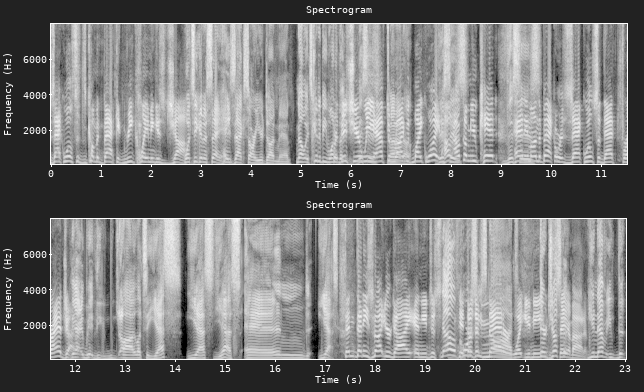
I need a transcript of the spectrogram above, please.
Zach Wilson's coming back and reclaiming his job? What's he going to say? Hey, Zach, sorry, you're done, man. No, it's going to be one For of the. this year, we is- have to no, no, ride no. with Mike White. This How, how is- come you can't this pat him is- on the back, or is Zach Wilson that fragile? Yeah, uh, let's see. Yes, yes, yes, and yes. Then, then he's not your guy, and you just No, of it course doesn't matter not. what you need They're to just say a- about him. You never. The,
